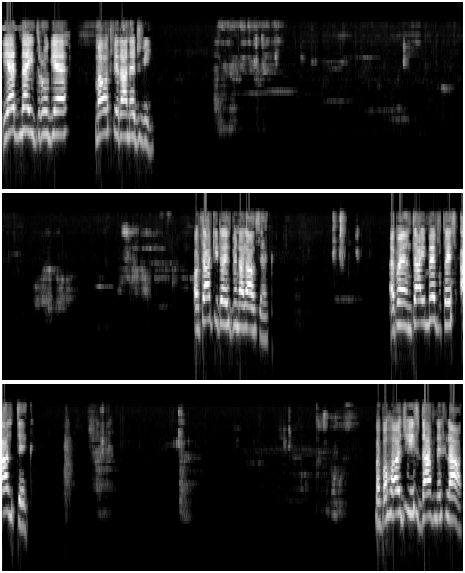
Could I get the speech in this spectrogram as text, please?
Jedne i drugie ma otwierane drzwi. O taki to jest wynalazek. A pamiętajmy, że to jest antyk. Bo pochodzi z dawnych lat.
